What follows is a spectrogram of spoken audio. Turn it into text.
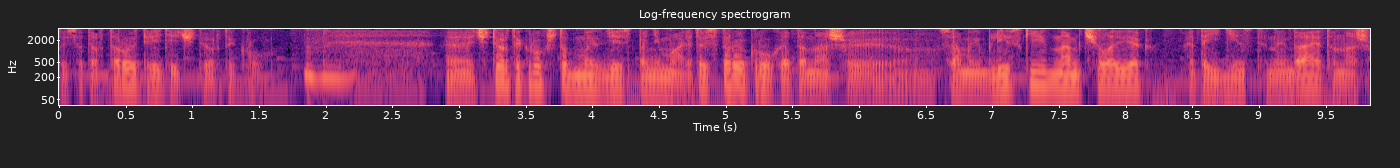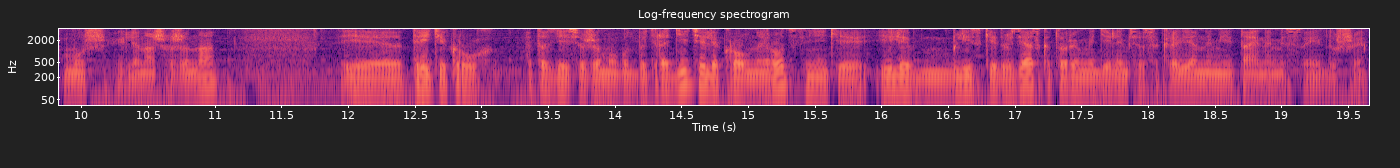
То есть это второй, третий, четвертый круг. Э, Четвертый круг, чтобы мы здесь понимали. То есть второй круг это наши э, самый близкий нам человек. Это единственный, да, это наш муж или наша жена. И третий круг это здесь уже могут быть родители, кровные родственники или близкие друзья, с которыми мы делимся сокровенными и тайнами своей души.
